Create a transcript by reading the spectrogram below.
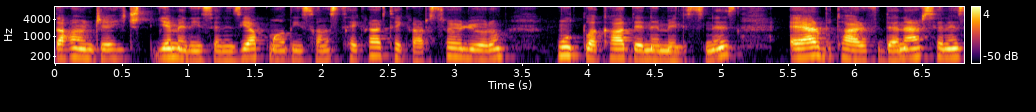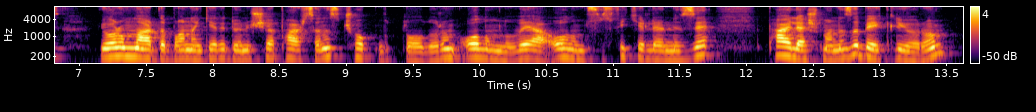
daha önce hiç yemediyseniz, yapmadıysanız tekrar tekrar söylüyorum. Mutlaka denemelisiniz. Eğer bu tarifi denerseniz yorumlarda bana geri dönüş yaparsanız çok mutlu olurum. Olumlu veya olumsuz fikirlerinizi paylaşmanızı bekliyorum.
